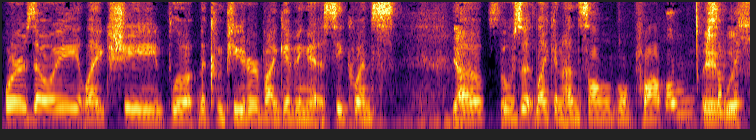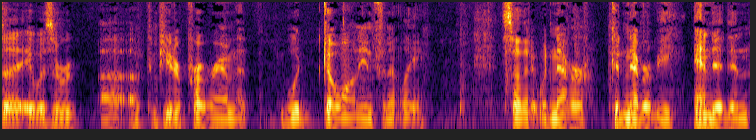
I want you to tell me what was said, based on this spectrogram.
where Zoe like she blew up the computer by giving it a sequence Yeah. of was it like an unsolvable problem? Or It something? was a, it was a, uh, a computer program that would go on infinitely, so that it would never could never be ended and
